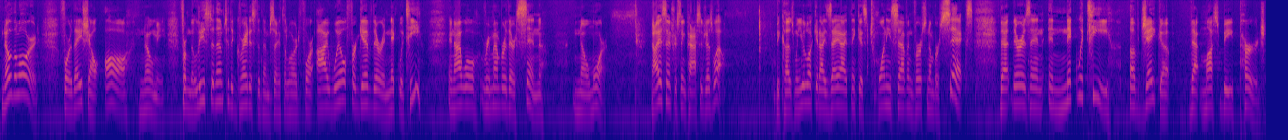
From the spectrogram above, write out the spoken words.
Know the Lord, for they shall all know me, from the least of them to the greatest of them, saith the Lord. For I will forgive their iniquity, and I will remember their sin no more. Now, this interesting passage as well because when you look at Isaiah, I think it's 27, verse number 6, that there is an iniquity of Jacob that must be purged.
